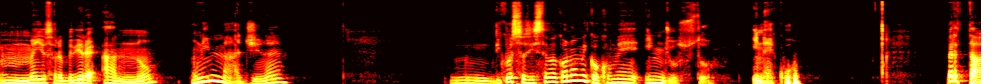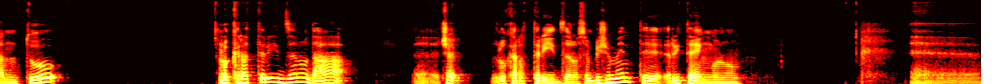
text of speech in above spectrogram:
mm, meglio sarebbe dire hanno, un'immagine mm, di questo sistema economico come ingiusto, inequo. Pertanto lo caratterizzano da... Eh, cioè, lo caratterizzano, semplicemente ritengono eh,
